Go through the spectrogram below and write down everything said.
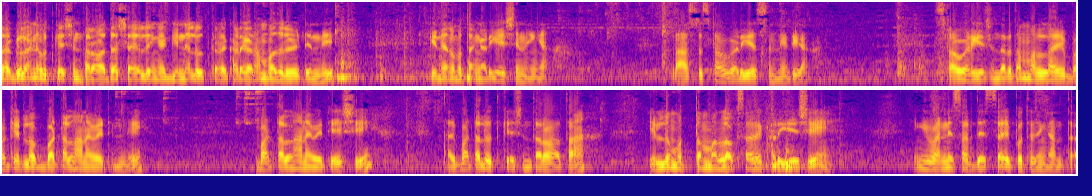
రగ్గులన్నీ ఉతికేసిన తర్వాత శైలు ఇంకా గిన్నెలు కడగడం మొదలుపెట్టింది. గిన్నెలు మొత్తం కడిగేసింది ఇంకా. లాస్ట్ స్టవ్ కడిగేస్తుంది నీట్గా. స్టవ్ కడిగేసిన తర్వాత మళ్ళీ బకెట్లో బట్టలు నానబెట్టింది. బట్టలు నానబెట్టేసి అది బట్టలు ఉతికేసిన తర్వాత ఇల్లు మొత్తం మళ్ళీ ఒకసారి కడిగేసి ఇంక ఇవన్నీ సర్దేస్తే అయిపోతుంది ఇంకంతా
